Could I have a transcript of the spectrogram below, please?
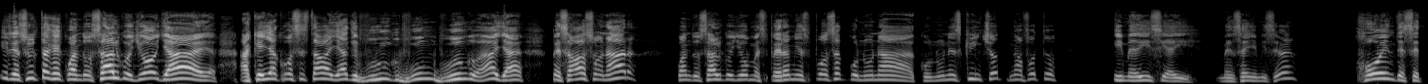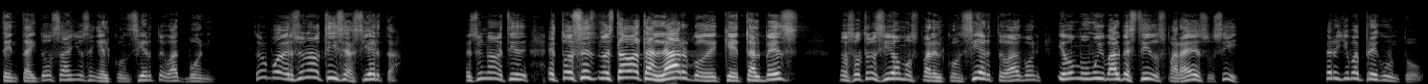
Y resulta que cuando salgo yo, ya eh, aquella cosa estaba ya que bum, bum, bum, ah, ya empezaba a sonar. Cuando salgo yo, me espera mi esposa con, una, con un screenshot, una foto, y me dice ahí, me enseña y me dice, joven de 72 años en el concierto de Bad Bunny. Entonces, es una noticia cierta. Es una noticia. Entonces no estaba tan largo de que tal vez nosotros íbamos para el concierto de Bad Bunny. Íbamos muy mal vestidos para eso, sí. Pero yo me pregunto,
